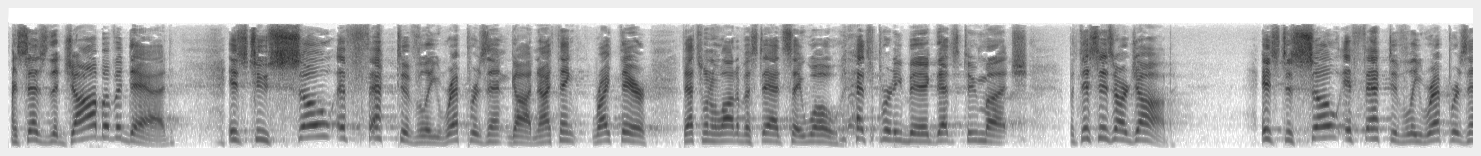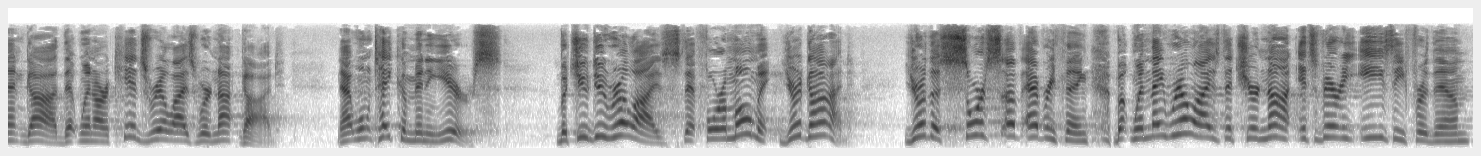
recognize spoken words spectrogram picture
It says the job of a dad is to so effectively represent God. Now, I think right there, that's when a lot of us dads say, Whoa, that's pretty big, that's too much. But this is our job. It's to so effectively represent God that when our kids realize we're not God, now it won't take them many years, but you do realize that for a moment, you're God. You're the source of everything. But when they realize that you're not, it's very easy for them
